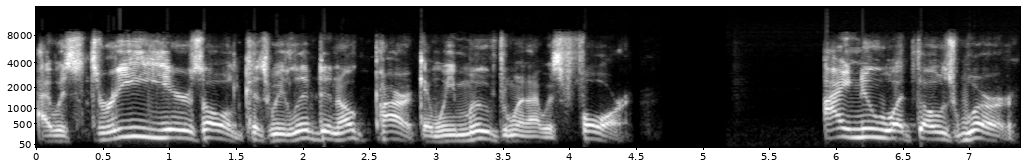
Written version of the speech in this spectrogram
I was three years old because we lived in Oak Park and we moved when I was four. I knew what those were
